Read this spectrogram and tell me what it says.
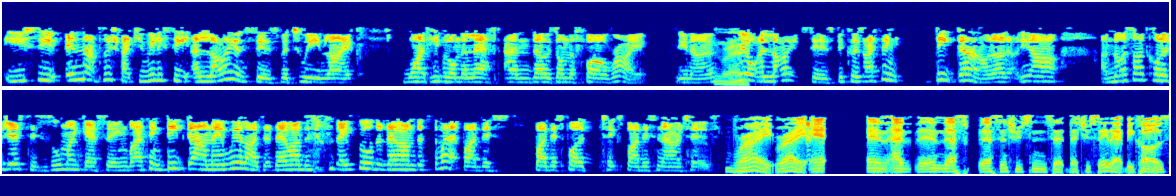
you see in that pushback, you really see alliances between like white people on the left and those on the far right. You know, Right. real alliances because I think deep down, you know. I'm not a psychologist. This is all my guessing, but I think deep down they realise that they're under. They feel that they're under threat by this, by this politics, by this narrative. Right, right, and and I, and that's that's interesting that that you say that because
